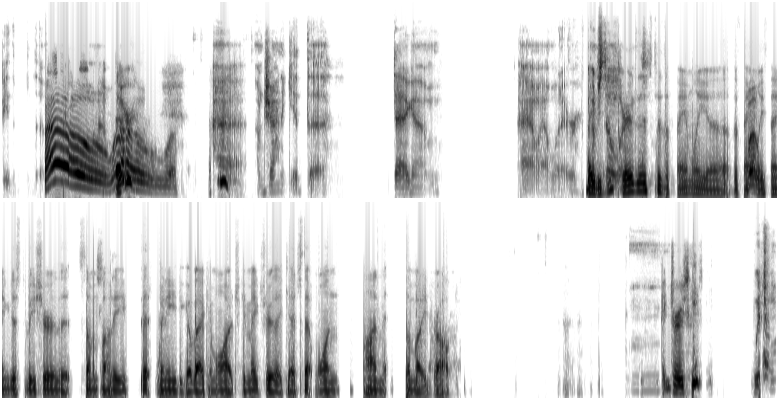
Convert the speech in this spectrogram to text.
be the. oh, whoa. Uh, I'm trying to get the daggum. Ah, well, whatever. Hey, I'm did still you share learning this to the family, uh, the Whoa. family thing, just to be sure that somebody that we need to go back and watch can make sure they catch that one line that somebody dropped? Mm, Big Drewski. Which one?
